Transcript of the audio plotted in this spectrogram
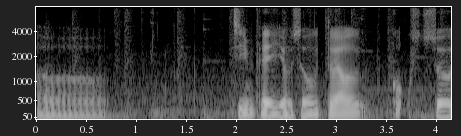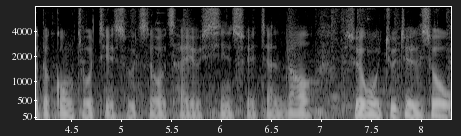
呃经费有时候都要工所有的工作结束之后才有薪水这样，然后所以我就觉得说。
